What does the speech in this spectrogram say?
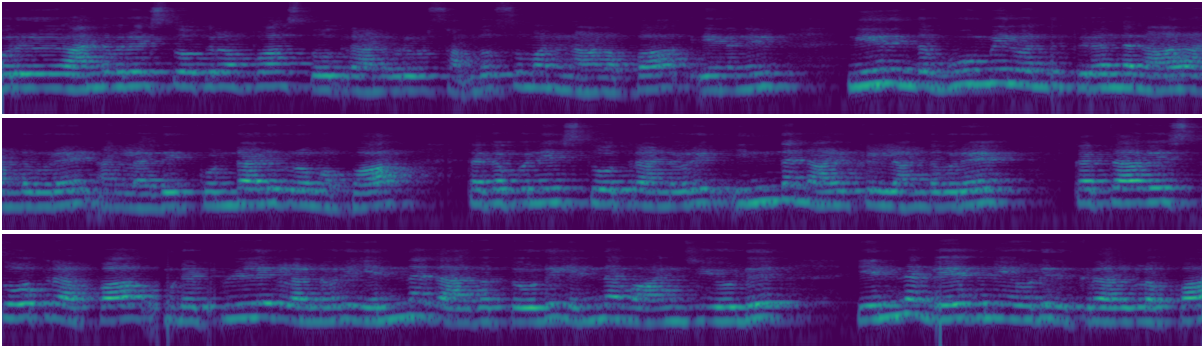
ஒரு ஆண்டவரே ஸ்தோத்திரம்ப்பா ஸ்தோத்திரம். ஆண்டவரே ஒரு சந்தோஷமான நாளப்பா ஏனெனில் நீர் இந்த பூமியில் வந்து பிறந்த நாள் ஆண்டவரே. நாங்கள் அதை கொண்டாடுகிறோம் அப்பா. தகப்பனே ஸ்தோத்திர ஆண்டவரே. இந்த நாட்களில் ஆண்டவரே கர்த்தாவே ஸ்தோத்திர அப்பா. உங்களுடைய பிள்ளைகள் ஆண்டவரே என்ன தாகத்தோடு என்ன வாஞ்சியோடு என்ன வேதனையோடு இருக்கிறார்களப்பா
